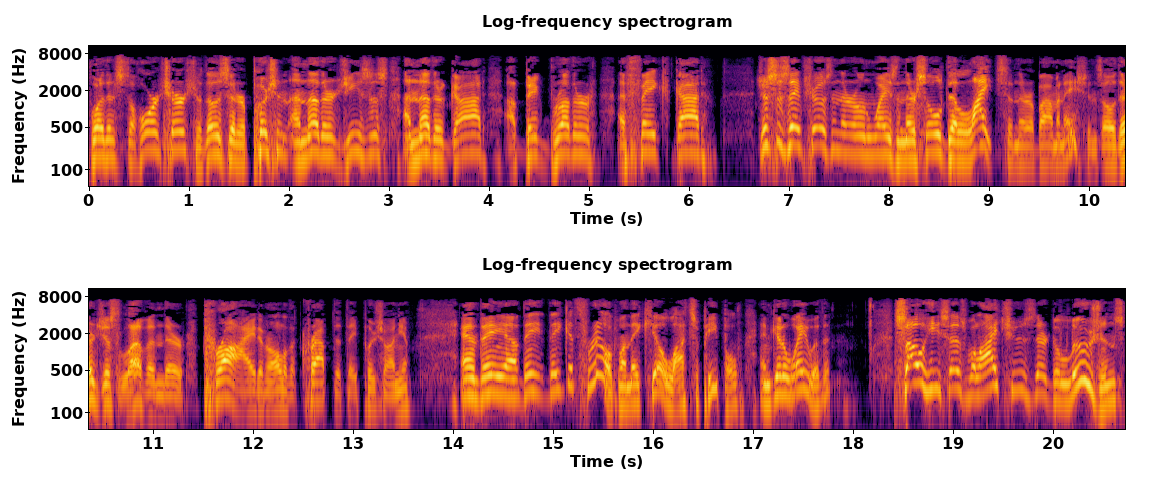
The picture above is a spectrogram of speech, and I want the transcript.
whether it's the whore church or those that are pushing another Jesus, another God, a big brother, a fake God, just as they've chosen their own ways and their soul delights in their abominations. Oh, they're just loving their pride and all of the crap that they push on you. And they, uh, they, they get thrilled when they kill lots of people and get away with it. So he says, well, I choose their delusions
